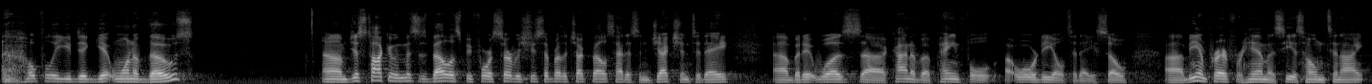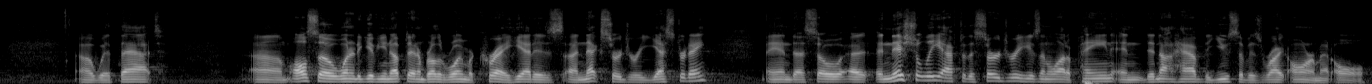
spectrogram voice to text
Hopefully, you did get one of those. Um, just talking with Mrs. Bellis before service, she said Brother Chuck Bellis had his injection today, uh, but it was uh, kind of a painful uh, ordeal today. So uh, be in prayer for him as he is home tonight uh, with that. Um, also, wanted to give you an update on Brother Roy McCrae. He had his uh, neck surgery yesterday. And uh, so, uh, initially, after the surgery, he was in a lot of pain and did not have the use of his right arm at all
